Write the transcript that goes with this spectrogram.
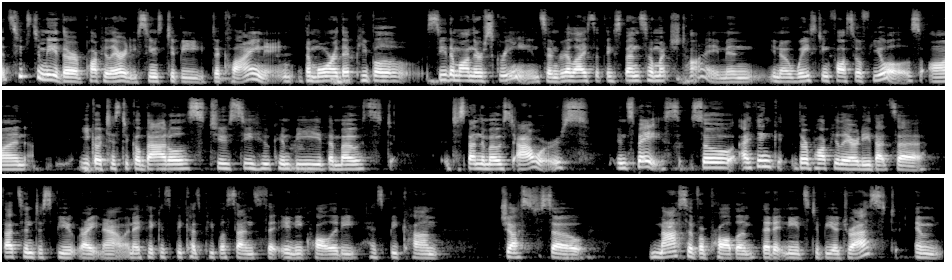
It seems to me their popularity seems to be declining the more that mm-hmm. people see them on their screens and realize that they spend so much time in, you know, wasting fossil fuels on egotistical battles to see who can be mm-hmm. the most to spend the most hours in space. So I think their popularity that's a that's in dispute right now, and I think it's because people sense that inequality has become just so massive a problem that it needs to be addressed. And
